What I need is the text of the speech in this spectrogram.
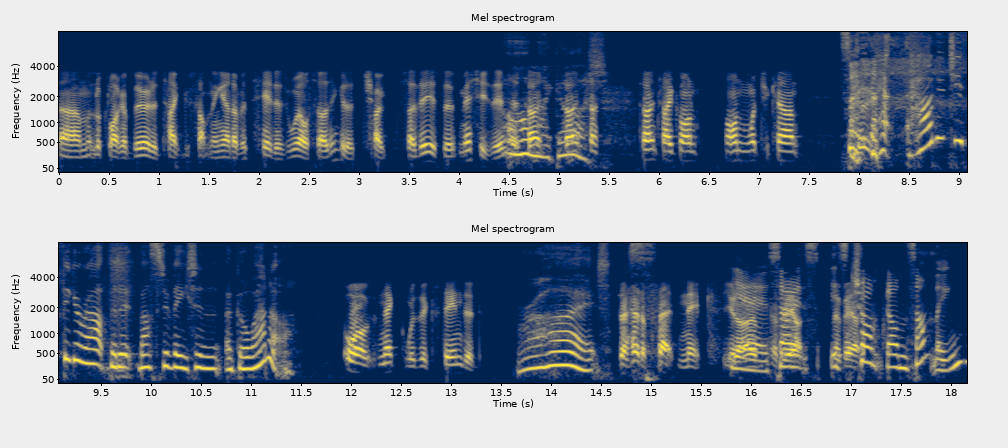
um, it looked like a bird had taken something out of its head as well. So I think it had choked. So there's the message there. Oh, don't, my Don't, gosh. ta- don't take on on what you can't. So, h- how did you figure out that it must have eaten a goanna? Well, its neck was extended, Right. so it had a fat neck. You know, yeah, so about- it's it's about- chomped on something.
